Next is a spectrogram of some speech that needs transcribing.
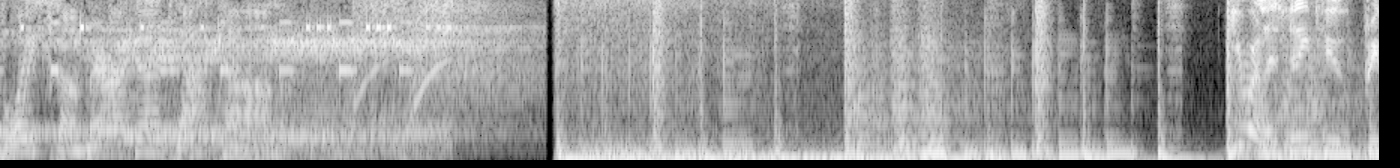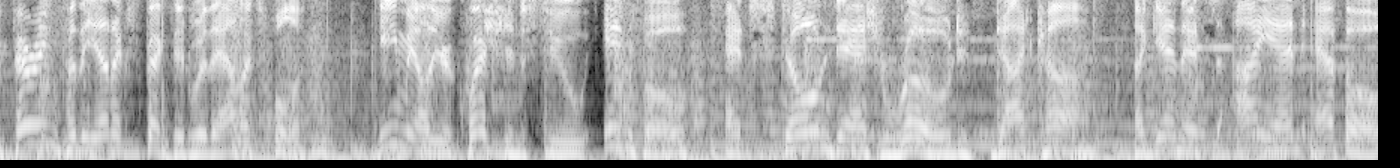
VoiceAmerica.com. You are listening to Preparing for the Unexpected with Alex Fullick. Email your questions to info at stone-road.com. Again, that's I-N-F-O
